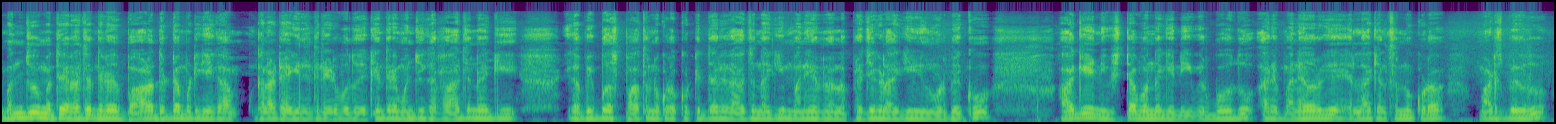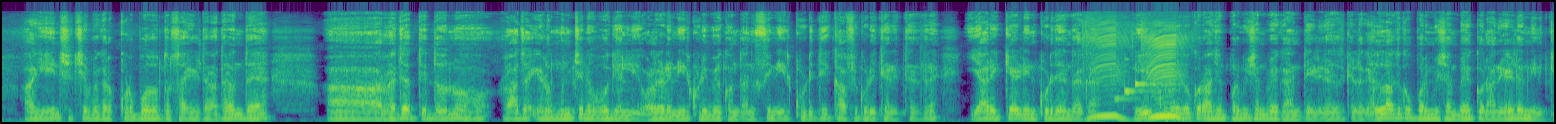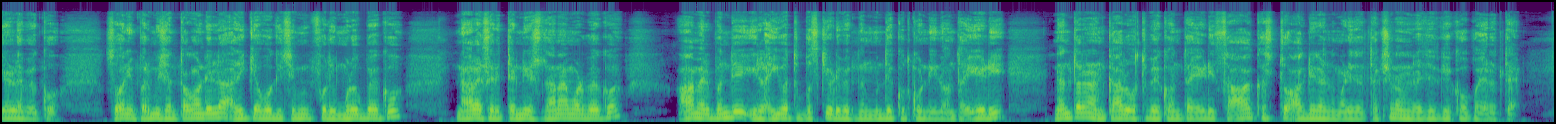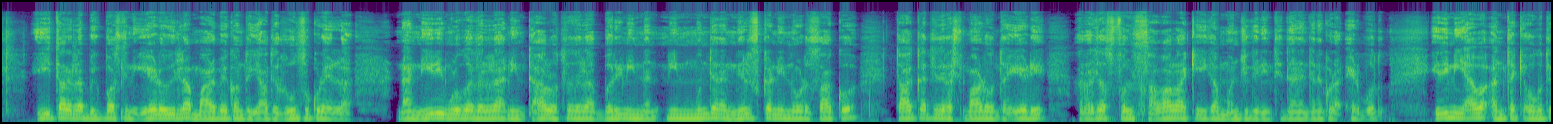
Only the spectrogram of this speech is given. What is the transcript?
ಮಂಜು ಮತ್ತು ರಜತ್ ನಡುವೆ ಭಾಳ ದೊಡ್ಡ ಮಟ್ಟಿಗೆ ಈಗ ಗಲಾಟೆ ಆಗಿದೆ ಅಂತಲೇ ಹೇಳ್ಬೋದು. ಏಕೆಂದರೆ ಮಂಜು ಈಗ ರಾಜನಾಗಿ, ಈಗ ಬಿಗ್ ಬಾಸ್ ಪಾತ್ರನೂ ಕೂಡ ಕೊಟ್ಟಿದ್ದಾರೆ. ರಾಜನಾಗಿ ಮನೆಯವ್ರನ್ನೆಲ್ಲ ಪ್ರಜೆಗಳಾಗಿ ನೀವು ನೋಡಬೇಕು. ಹಾಗೆ ನೀವು ಇಷ್ಟ ಬಂದಂಗೆ ನೀವು ಇರ್ಬೋದು. ಆದರೆ ಮನೆಯವ್ರಿಗೆ ಎಲ್ಲ ಕೆಲಸನೂ ಕೂಡ ಮಾಡಿಸ್ಬೋದು ಹಾಗೆ ಏನು ಶಿಕ್ಷೆ ಬೇಕಾದ್ರೂ ಕೊಡ್ಬೋದು ಅಂತ ಸಹ ಹೇಳ್ತಾರೆ. ಅದರಂತೆ ರಜತ್ ಇದ್ದವನು ರಾಜ ಹೇಳು, ಮುಂಚೆನೇ ಹೋಗಿ ಅಲ್ಲಿ ಒಳಗಡೆ ನೀರು ಕುಡಿಬೇಕು ಅಂತ ಅನಿಸಿ ನೀರು ಕುಡಿದು, ಕಾಫಿ ಕುಡಿತೇನೆ ಅಂತಂದರೆ ಯಾರಿಗೆ ಕೇಳಿ ನೀನು ಕುಡಿದೆ? ಅಂದಾಗ ನೀರು ಕುಡಿಯೋದಕ್ಕೂ ರಾಜನ ಪರ್ಮಿಷನ್ ಬೇಕಾ? ಅಂತ ಹೇಳಿ ರಜತ್ ಕೇಳಿದಾಗ, ಎಲ್ಲದಕ್ಕೂ ಪರ್ಮಿಷನ್ ಬೇಕು, ನಾನು ಹೇಳಿದ್ರೆ ನೀನು ಕೇಳಲೇಬೇಕು. ಸೊ ನೀನು ಪರ್ಮಿಷನ್ ತೊಗೊಂಡಿಲ್ಲ, ಅದಕ್ಕೆ ಹೋಗಿ ಸ್ವಿಮ್ಮಿಂಗ್ ಪೂಲಿಗೆ ಮುಳುಗಬೇಕು, ನಾಲ್ಕು ಸರಿ ತಣ್ಣೀರು ಸ್ನಾನ ಮಾಡಬೇಕು, ಆಮೇಲೆ ಬಂದು ಇಲ್ಲಿ ಐವತ್ತು ಬಸ್ಕಿ ಹೊಡಿಬೇಕು ನನ್ನ ಮುಂದೆ ಕೂತ್ಕೊಂಡು ನೀನು ಅಂತ ಹೇಳಿ, ನಂತರ ನಾನು ಕಾಲು ಒತ್ತಬೇಕು ಅಂತ ಹೇಳಿ ಸಾಕಷ್ಟು ಆಜ್ಞೆಗಳನ್ನು ಮಾಡಿದ ತಕ್ಷಣ ನನ್ನ ರಜತ್ಗೆ ಕೋಪ ಇರುತ್ತೆ. ಈ ಥರ ಎಲ್ಲ ಬಿಗ್ ಬಾಸ್ ನಿನಗೆ ಹೇಳೂ ಇಲ್ಲ, ಮಾಡಬೇಕು ಅಂತ ಯಾವುದೇ ರೂಲ್ಸು ಕೂಡ ಇಲ್ಲ. ನಾನು ನೀರಿಗೆ ಮುಳುಗೋದಲ್ಲ, ನೀನು ಕಾಲು ಒತ್ತೋದಲ್ಲ, ಬರೀ ನಿನ್ನ ನಿನ್ನ ಮುಂದೆ ನಾನು ನಿಲ್ಸ್ಕೊಂಡು ನೀನು ನೋಡು ಸಾಕು, ತಾಕತ್ತಿದ್ರೆ ಅಷ್ಟು ಮಾಡು ಅಂತ ಹೇಳಿ ರಜಸ್ ಫುಲ್ ಸವಾಲಾಕಿ ಈಗ ಮಂಜುಗೆ ನಿಂತಿದ್ದಾನೆ ಅಂತಲೇ ಕೂಡ ಹೇಳ್ಬೋದು. ಇದನ್ನು ಯಾವ ಹಂತಕ್ಕೆ ಹೋಗುತ್ತೆ?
